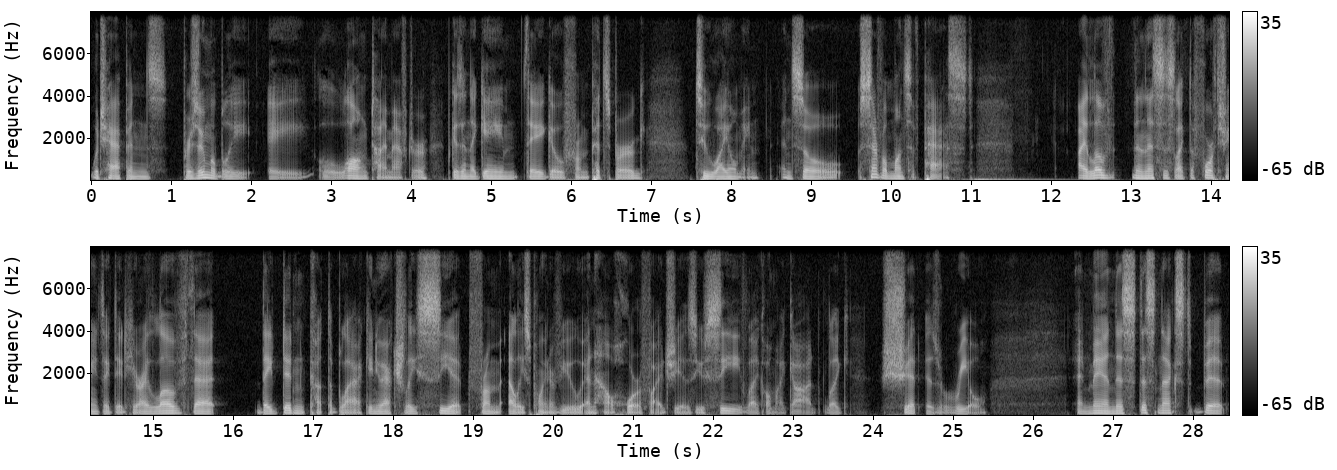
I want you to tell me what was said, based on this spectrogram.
which happens presumably a long time after because in the game they go from Pittsburgh to Wyoming. And so several months have passed. I love then this is like the fourth change they did here. I love that they didn't cut to black and you actually see it from Ellie's point of view and how horrified she is. You see like, oh my god, like shit is real. And man, this this next bit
